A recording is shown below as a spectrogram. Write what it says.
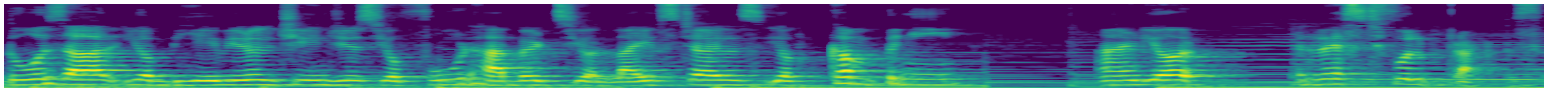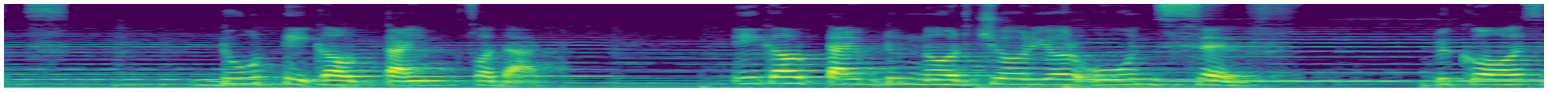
those are your behavioral changes, your food habits, your lifestyles, your company, and your restful practices. Do take out time for that. Take out time to nurture your own self because,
